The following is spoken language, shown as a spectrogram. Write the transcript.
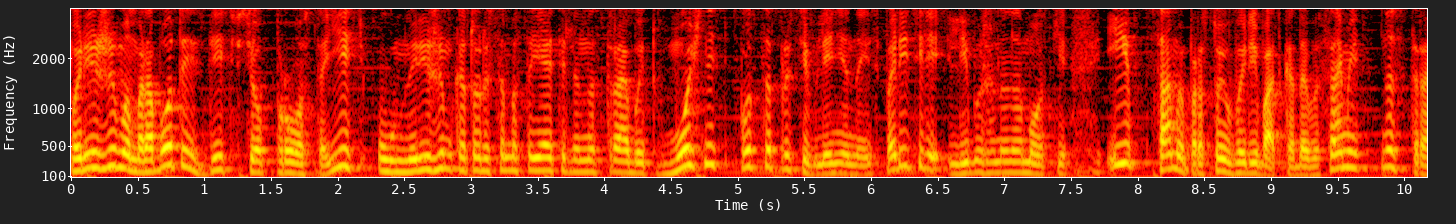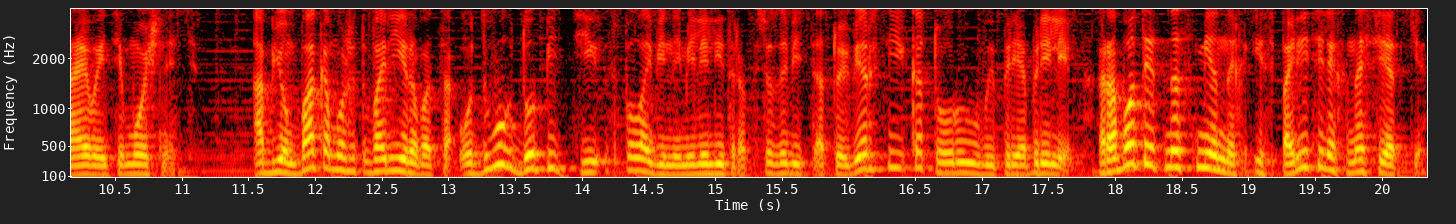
По режимам работы здесь все просто. Есть умный режим, который самостоятельно настраивает мощность под сопротивление на испарителе, либо же на намотке. И самый простой вариват, когда вы сами настраиваете мощность. Объем бака может варьироваться от 2 до 5,5 мл, все зависит от той версии, которую вы приобрели. Работает на сменных испарителях на сетке,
